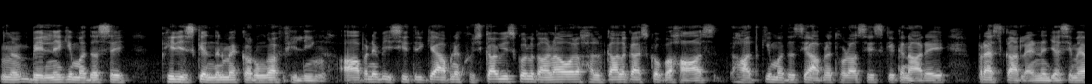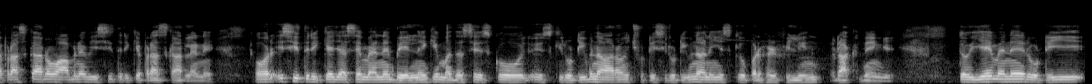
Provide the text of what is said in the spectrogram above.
बेलने की मदद से फिर इसके अंदर मैं करूँगा फिलिंग आपने भी इसी तरीके, आपने खुशका भी इसको लगाना और हल्का हल्का इसको हाथ हाथ की मदद से आपने थोड़ा सा इसके किनारे प्रेस कर लेने, जैसे मैं प्रेस कर रहा हूँ, आपने भी इसी तरीके प्रेस कर लेने। और इसी तरीके जैसे मैंने बेलने की मदद से इसको, इसकी रोटी बना रहा हूँ, छोटी सी रोटी बनानी है, इसके ऊपर फिर फिलिंग रख देंगे। तो ये मैंने रोटी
